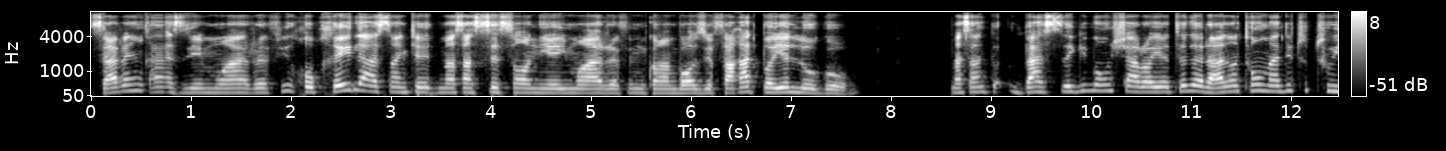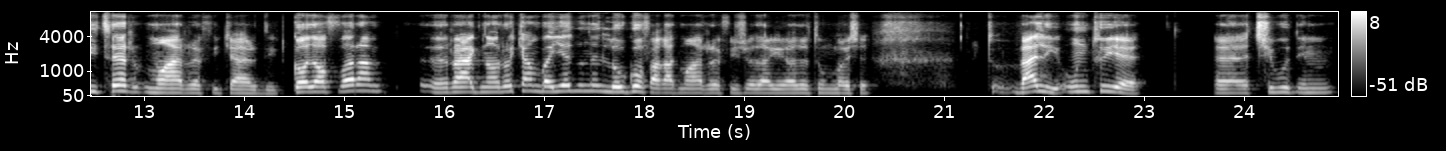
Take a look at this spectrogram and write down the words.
سر این قضیه معرفی خب خیلی هستن که مثلا سه ثانیه ای معرفی می‌کنن بازی فقط با یه لوگو. مثلا بستگی به اون شرایطه داره. الان تو اومدی تو توییتر معرفی کردی. God of War هم Ragnarok هم با یه دونه لوگو فقط معرفی شده اگه یادتون باشه. ولی اون توی چی بود؟ این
